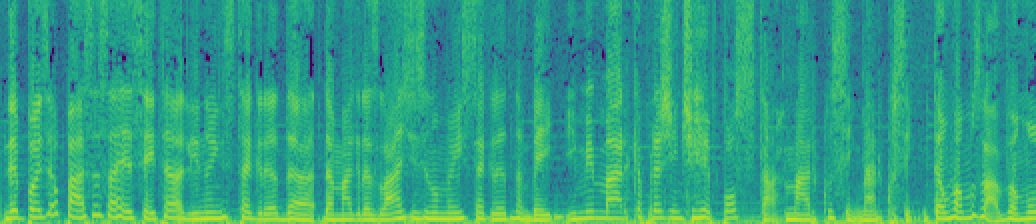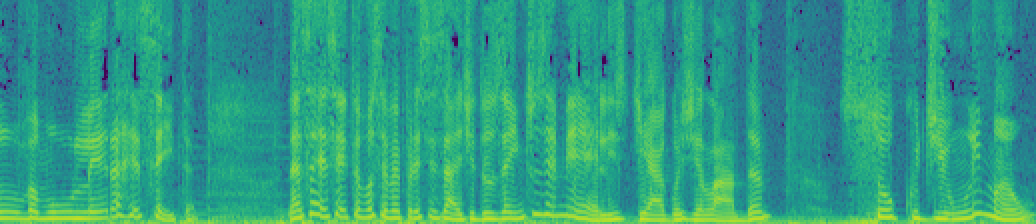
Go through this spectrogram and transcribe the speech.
Depois eu passo essa receita ali no Instagram da, da Magras Lages e no meu Instagram também. E me marca pra gente repostar. Marco sim, marco sim. Então vamos lá, vamos, vamos ler a receita. Nessa receita você vai precisar de 200 ml de água gelada, suco de um limão,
